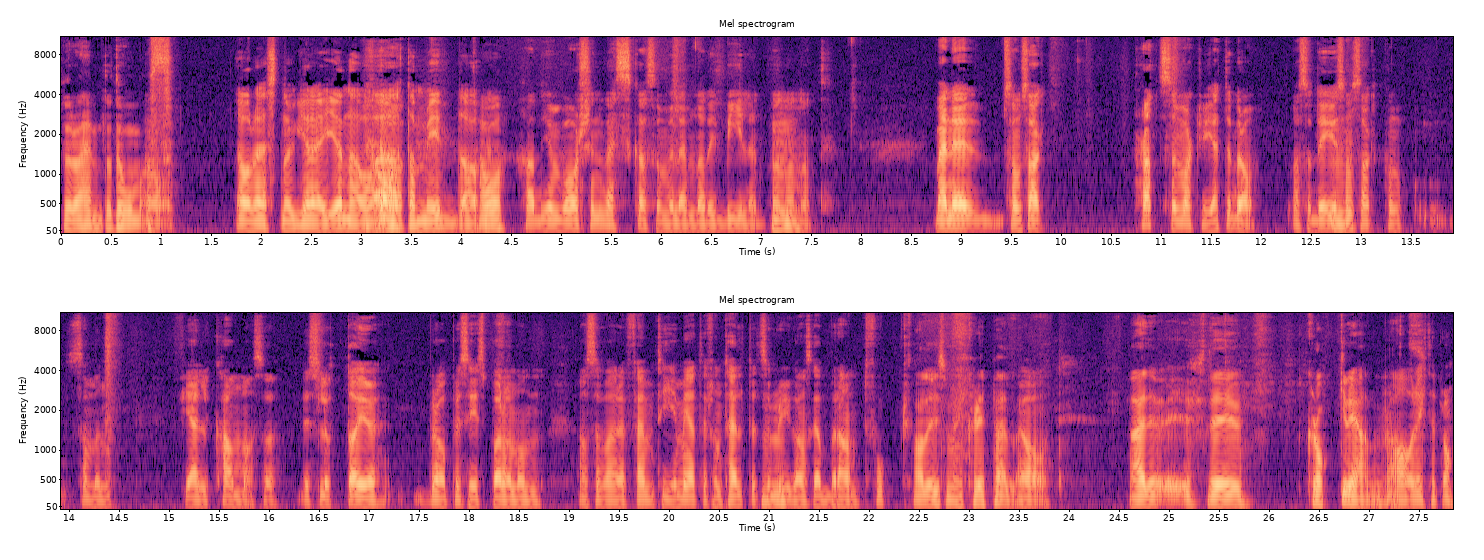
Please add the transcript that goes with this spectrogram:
för att hämta Thomas. Ja och resten av grejerna och Ja. äta middag. Ja, hade ju en varsin väska som vi lämnade i bilen bland Mm. annat. Men eh, som sagt platsen vart ju jättebra. Alltså det är ju Mm. som sagt på en, som en fjällkam alltså. Det sluttar ju bra precis bara någon Alltså vad är det, 5-10 meter från tältet så Mm. blir det ganska brant fort. ja det är ju som en klipphäll. Ja, Nej, det, det är ju klockren plats. Ja riktigt bra.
